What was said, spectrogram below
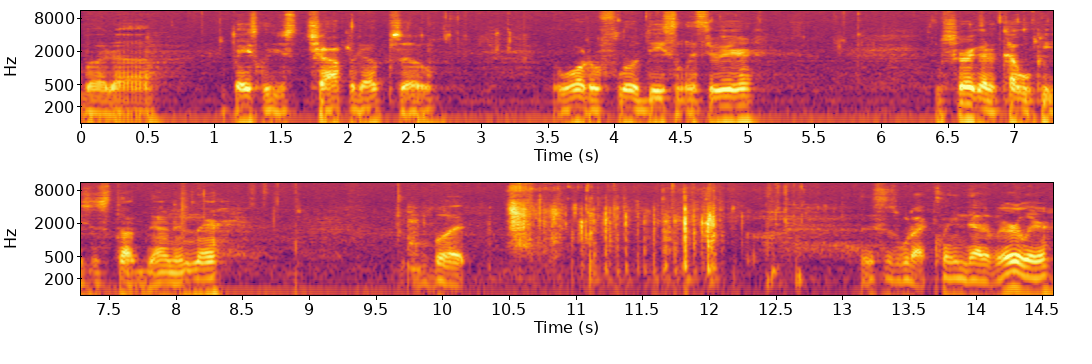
but uh, basically just chop it up so the water will flow decently through here. I'm sure I got a couple pieces stuck down in there, but this is what I cleaned out of earlier.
